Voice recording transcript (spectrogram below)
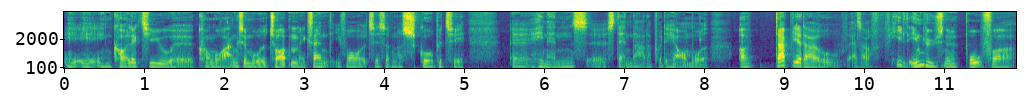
øh, øh, en kollektiv øh, konkurrence mod toppen, ikke sandt, i forhold til sådan at skubbe til øh, hinandens øh, standarder på det her område. Og der bliver der jo altså helt indlysende brug for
